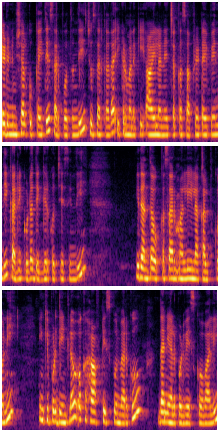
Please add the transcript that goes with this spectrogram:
ఏడు నిమిషాలు కుక్ అయితే సరిపోతుంది. చూసారు కదా ఇక్కడ మనకి ఆయిల్ అనేది చక్క సపరేట్ అయిపోయింది. కర్రీ కూడా దగ్గరకు వచ్చేసింది. ఇదంతా ఒక్కసారి మళ్ళీ ఇలా కలుపుకొని ఇంక ఇప్పుడు దీంట్లో ఒక హాఫ్ టీ స్పూన్ వరకు ధనియాల పొడి వేసుకోవాలి.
